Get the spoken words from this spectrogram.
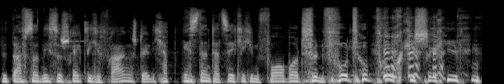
du darfst doch nicht so schreckliche Fragen stellen. Ich habe gestern tatsächlich ein Vorwort für ein Fotobuch geschrieben.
